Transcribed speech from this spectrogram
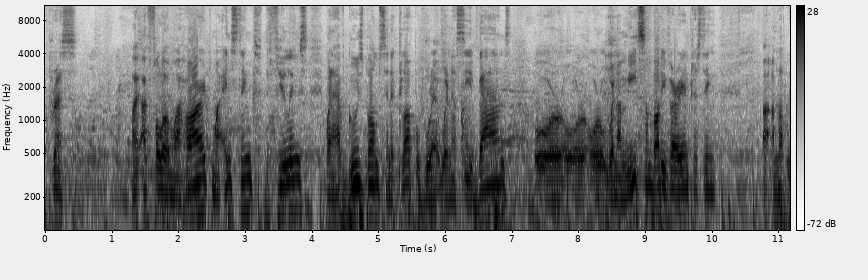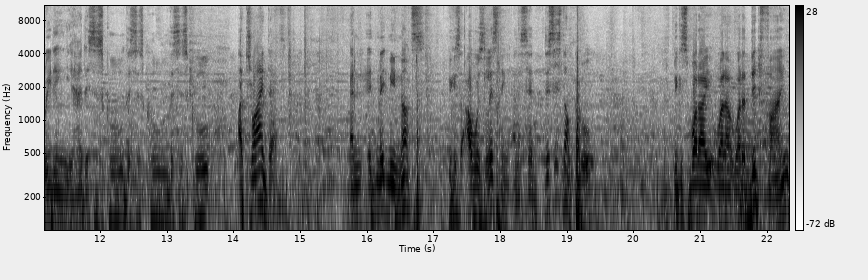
press. I, I, follow my heart, my instinct, the feelings. When I have goosebumps in a club, or when I see a band, or, or, or when I meet somebody very interesting, I'm not reading, yeah, this is cool, this is cool, this is cool. I tried that. And it made me nuts because I was listening and I said, this is not cool. Because what I, what I, what I did find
